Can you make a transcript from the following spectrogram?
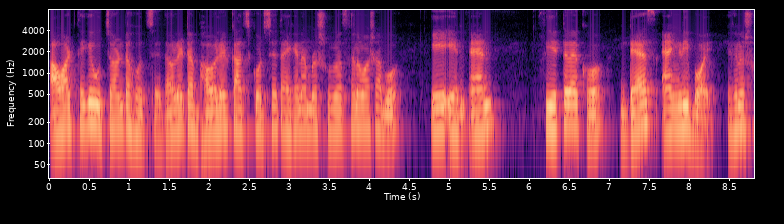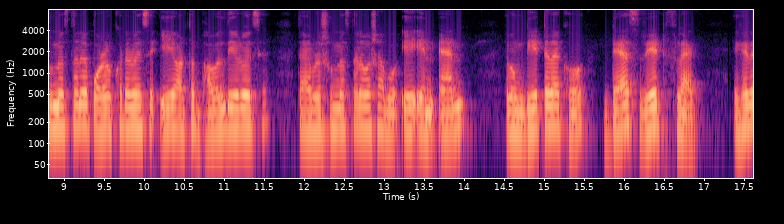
আওয়ার থেকে উচ্চারণটা হচ্ছে। তাহলে এটা ভাওয়ালের কাজ করছে, তাই এখানে আমরা শূন্যস্থানে বসাবো এ এন অ্যান সি এরটা দেখো ড্যাশ অ্যাংরি বয় এখানে শূন্যস্থানের পরের অক্ষরটা রয়েছে এ অর্থাৎ ভাওয়াল দিয়ে রয়েছে। তাই আমরা শূন্যস্থানে বসাবো এ এন অ্যান এবং ডি এরটা দেখো ড্যাশ রেড ফ্ল্যাগ এখানে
